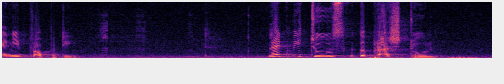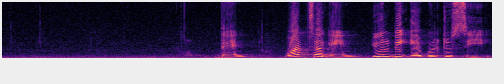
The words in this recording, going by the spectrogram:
any property. Let me choose the brush tool. Then once again you will be able to see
